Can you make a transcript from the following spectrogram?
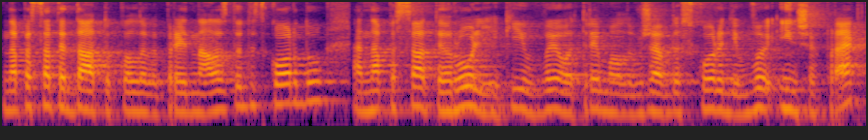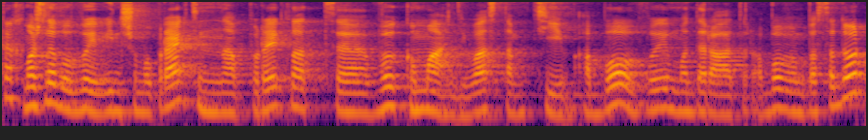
написати дату, коли ви приєднались до Дискорду, написати роль, які ви отримали вже в Дискорді в інших проектах. Можливо, ви в іншому проекті, наприклад, е, в команді, у вас там тім, або ви модератор, або ви амбасадор.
